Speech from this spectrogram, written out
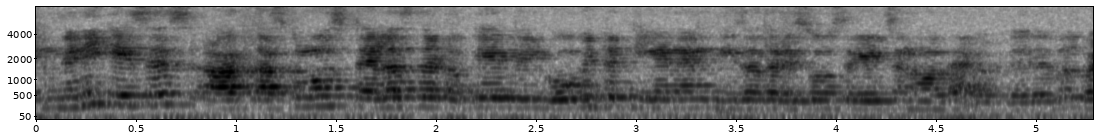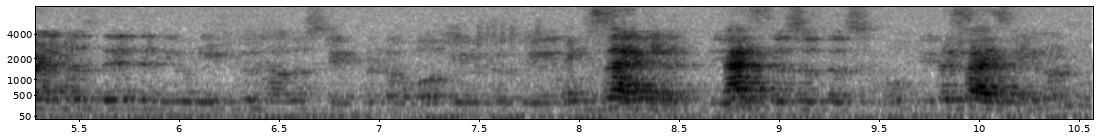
In many cases, our customers tell us that okay, we'll go with the T&M. These are the resource rates and all that. But wherever that is there, then you need to have a statement of work. You need to be Exactly. That's- this is the scope. You Precisely. cannot work with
